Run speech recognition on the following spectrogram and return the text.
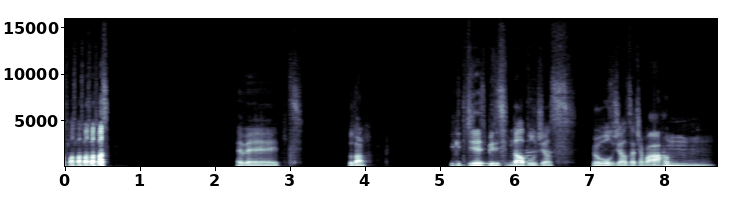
Bas bas bas bas bas. Evet. Buradan. Gideceğiz birisini daha bulacağız. Ne olacağız acaba? Hmm.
